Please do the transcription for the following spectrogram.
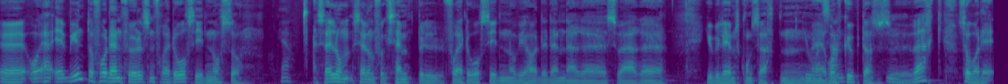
Eh, og jeg, jeg begynte å få den følelsen for et år siden også. Ja. Selv om, selv om f.eks. For, for et år siden når vi hadde den der uh, svære jubileumskonserten jo, med. Rolf Guptas Mm. eh, verk, så var det,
